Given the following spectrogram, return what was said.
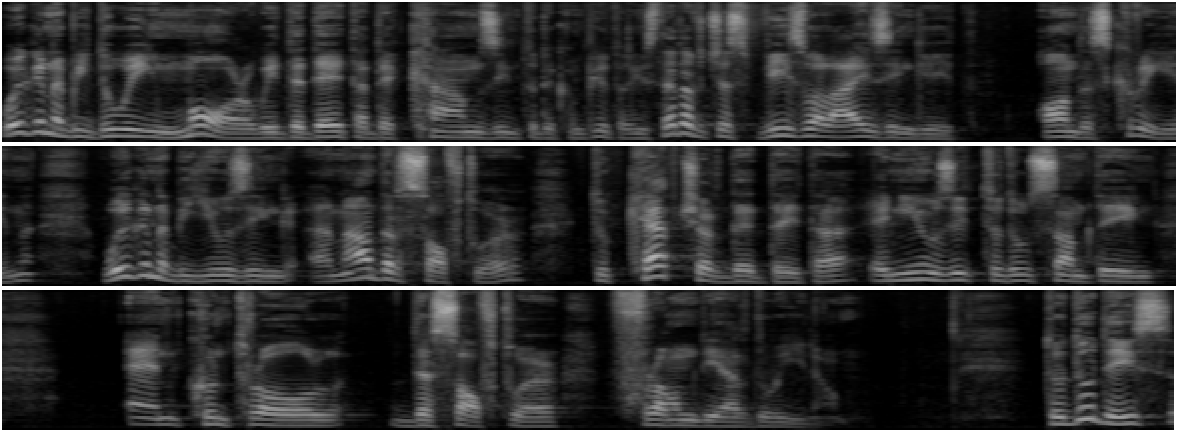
we're going to be doing more with the data that comes into the computer. Instead of just visualizing it on the screen, we're going to be using another software to capture that data and use it to do something and control the software from the Arduino. To do this,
